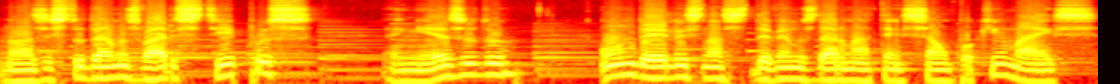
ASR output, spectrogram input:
Nós estudamos vários tipos em Êxodo, um deles nós devemos dar uma atenção um pouquinho mais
